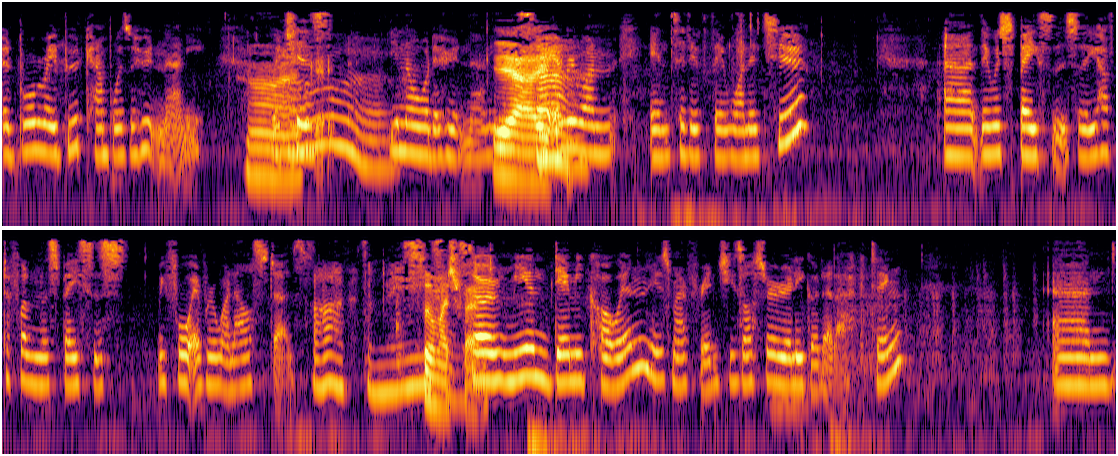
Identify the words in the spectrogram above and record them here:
at Broadway Boot Camp was a hootenanny, which is, you know what a hootenanny is. Yeah, So yeah. everyone entered if they wanted to. and there were spaces, so you have to fill in the spaces before everyone else does. Ah, that's amazing. So much fun. So me and Demi Cohen, who's my friend, she's also really good at acting. And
